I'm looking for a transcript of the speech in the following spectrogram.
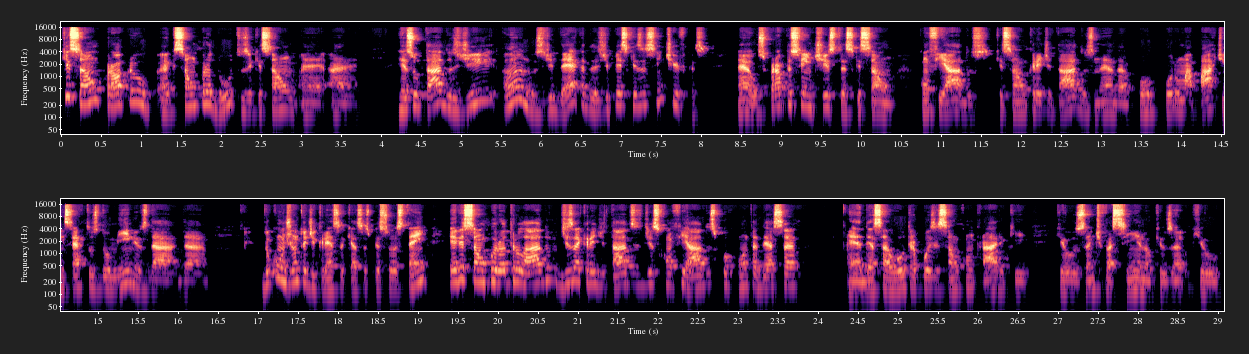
que são próprio, é, que são produtos e que são é, é, resultados de anos, de décadas de pesquisas científicas. Né? Os próprios cientistas que são confiados, que são creditados né, da, por, por, uma parte em certos domínios da, da, do conjunto de crenças que essas pessoas têm, eles são, por outro lado, desacreditados, desconfiados por conta dessa, é, dessa outra posição contrária que, que os antivacina, que os, que, o,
